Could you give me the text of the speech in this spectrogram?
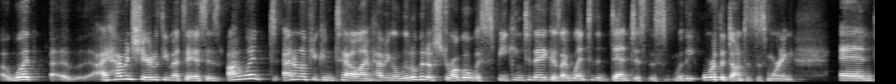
uh, what uh, I haven't shared with you, Matthias, is I went, I don't know if you can tell, I'm having a little bit of struggle with speaking today because I went to the dentist this, with the orthodontist this morning and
